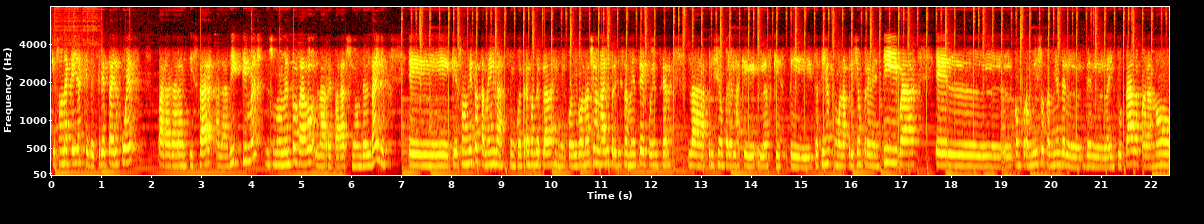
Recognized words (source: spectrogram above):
que son aquellas que decreta el juez para garantizar a la víctima en su momento dado la reparación del daño. Eh, que son estas también las se encuentran contempladas en el Código Nacional y precisamente pueden ser la prisión, las que las que este, se fijan como la prisión preventiva, el, compromiso también del, del, imputado para no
